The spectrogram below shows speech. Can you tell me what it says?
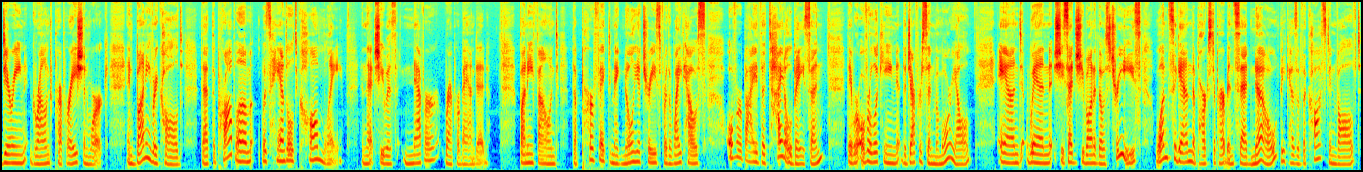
during ground preparation work. And Bunny recalled that the problem was handled calmly and that she was never reprimanded. Bunny found the perfect magnolia trees for the White House over by the tidal basin. They were overlooking the Jefferson Memorial. And when she said she wanted those trees, once again, the Parks Department said no because of the cost involved.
